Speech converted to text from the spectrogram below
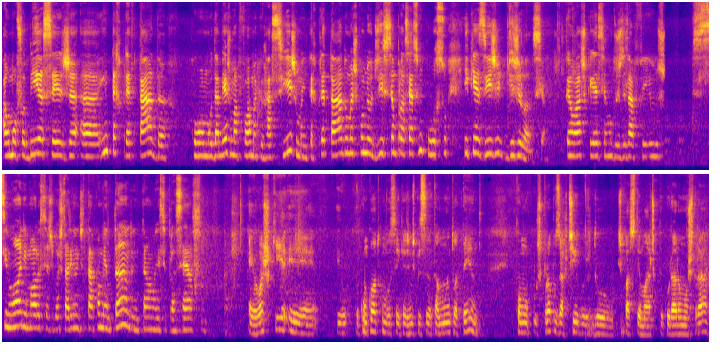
a homofobia seja uh, interpretada como da mesma forma que o racismo é interpretado, mas como eu disse, é um processo em curso e que exige vigilância. Então, acho que esse é um dos desafios. Simone e Mauro, vocês gostariam de estar comentando, então, esse processo? É, eu acho que é, eu, eu, concordo com você que a gente precisa estar muito atento, como os próprios artigos do espaço temático procuraram mostrar,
